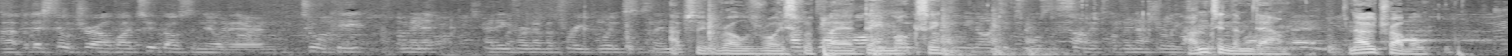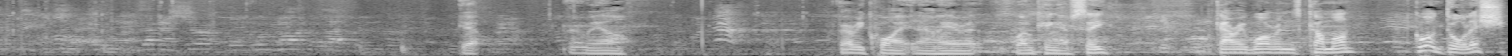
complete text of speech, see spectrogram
Putting some. They're having to rely on youth, of course, with those two, those two substitutes. Uh, but they still trail by two goals to nil here. And Torquay, a minute, heading for another three points. As they Absolute Rolls Royce for player Dean Moxey. The of the Hunting them down. No trouble. Yep, there we are. Very quiet now here at Woking FC. Gary Warren's come on. Go on, Dawlish.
